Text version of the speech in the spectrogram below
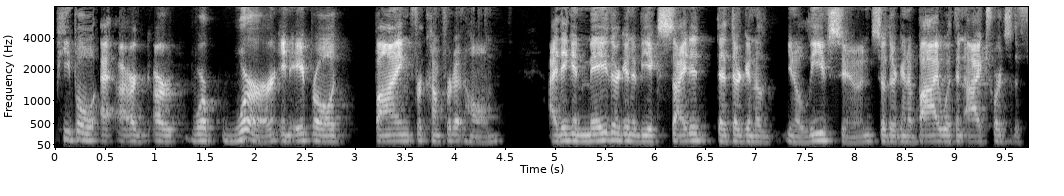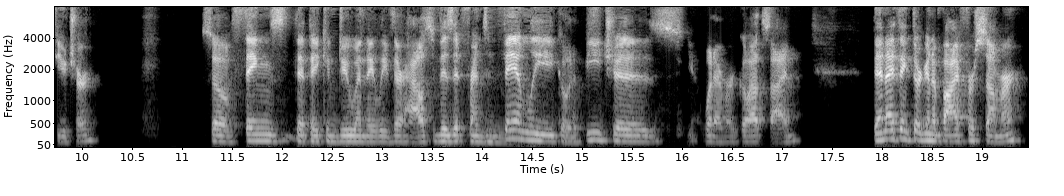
people are are were, were in April buying for comfort at home. I think in May they're going to be excited that they're going to you know leave soon, so they're going to buy with an eye towards the future. So things that they can do when they leave their house, visit friends and Mhm. family, go to beaches, you know, whatever, go outside. Then I think they're going to buy for summer.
